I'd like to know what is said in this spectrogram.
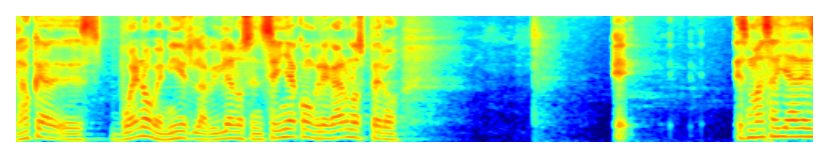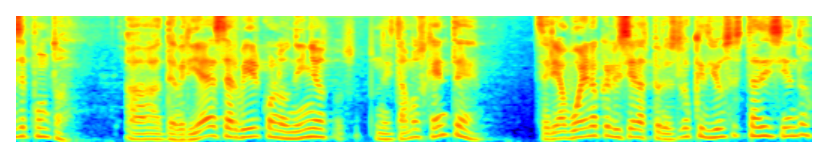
Claro que es bueno venir, la Biblia nos enseña a congregarnos, pero eh, es más allá de ese punto. Ah, debería de servir con los niños, pues, necesitamos gente. Sería bueno que lo hicieras, pero es lo que Dios está diciendo.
